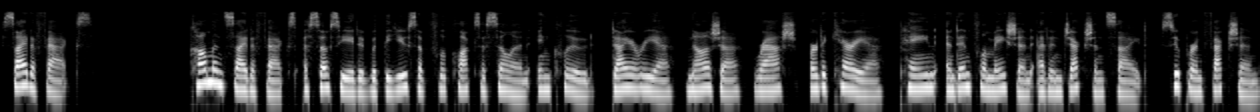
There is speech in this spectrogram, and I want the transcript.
Side effects Common side effects associated with the use of flucloxacillin include diarrhea, nausea, rash, urticaria, pain and inflammation at injection site, superinfection,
